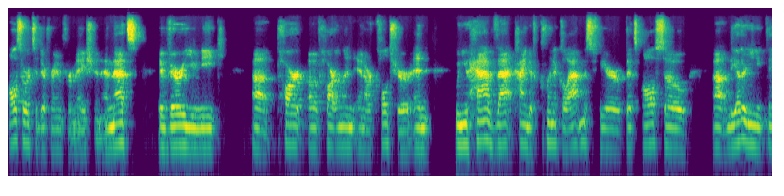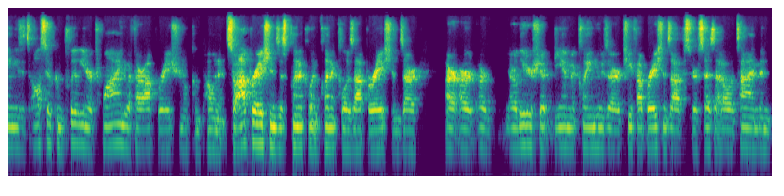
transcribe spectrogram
all sorts of different information. And that's a very unique uh, part of Heartland and our culture. And when you have that kind of clinical atmosphere, that's also uh, the other unique thing is it's also completely intertwined with our operational component. So operations is clinical and clinical is operations. Our our, our, our, our leadership, DM McLean, who's our chief operations officer, says that all the time. And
